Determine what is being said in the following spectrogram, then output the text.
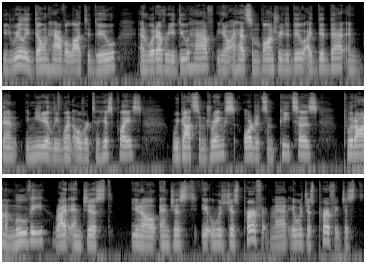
You really don't have a lot to do, and whatever you do have, you know, I had some laundry to do. I did that, and then immediately went over to his place. We got some drinks, ordered some pizzas, put on a movie, right, and just you know, and just it was just perfect, man. It was just perfect. Just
